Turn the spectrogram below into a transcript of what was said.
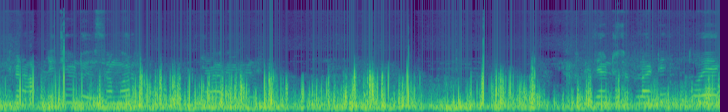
इकडं आपले चेंडू आहे समोर हे बघा इकडे आपल्या झेंडूचा प्लॉट आहे तो एक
